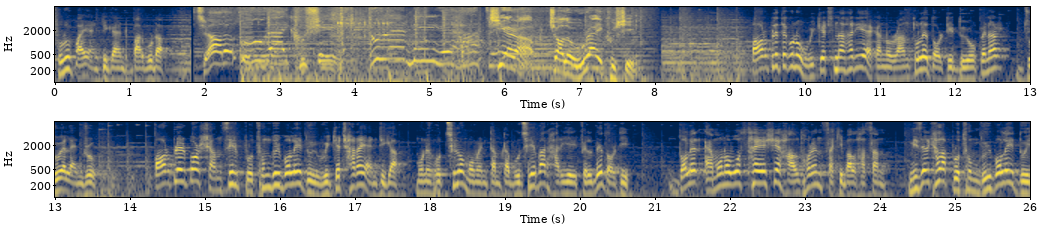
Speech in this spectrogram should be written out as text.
শুরু পায় অ্যান্টিগা অ্যান্ড বারবুডা। চলো উড়াই খুশি তুলে নিয়ে হাতে চিয়ার আপ চলো উড়াই খুশি। পাওয়ার প্লেতে কোনো উইকেট না হারিয়ে একান্ন রান তোলে দলটির দুই ওপেনার জুয়েল অ্যান্ড্রু। পাওয়ার প্লের পর শামসির প্রথম দুই বলে দুই উইকেট হারায় অ্যান্টিগা মনে হচ্ছিল মোমেন্টামটা বুঝে এবার হারিয়েই ফেলবে দলটি। দলের এমন অবস্থায় এসে হাল ধরেন সাকিব আল হাসান। নিজের খেলা প্রথম দুই বলেই দুই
